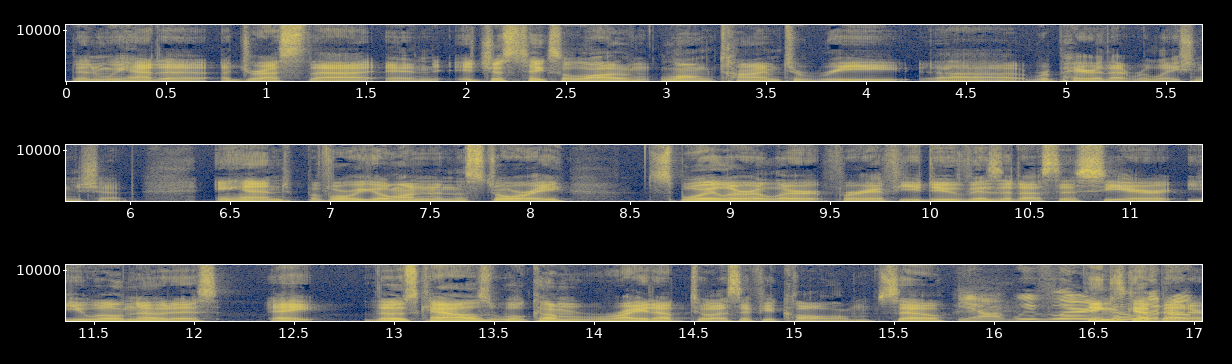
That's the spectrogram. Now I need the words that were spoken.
then we had to address that. And it just takes a long, long time to re uh, repair that relationship. And before we go on in the story, spoiler alert for if you do visit us this year, you will notice, hey, those cows will come right up to us if you call them. So Yeah, we've learned Things a got little better.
